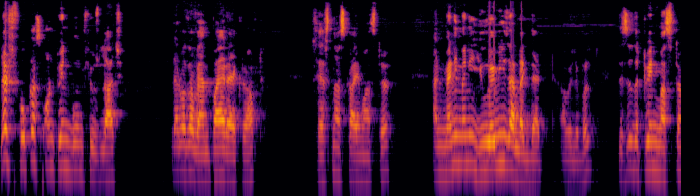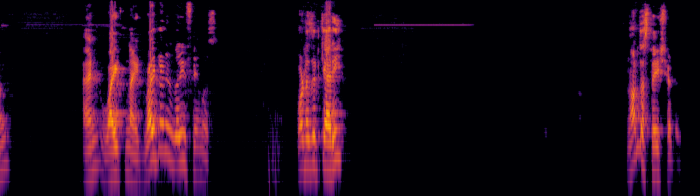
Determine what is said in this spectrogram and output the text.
let's focus on twin boom fuselage. That was a vampire aircraft. Cessna Skymaster and many many UAVs are like that available. This is the Twin Mustang and White Knight. White Knight is very famous. What does it carry? Not the space shuttle.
